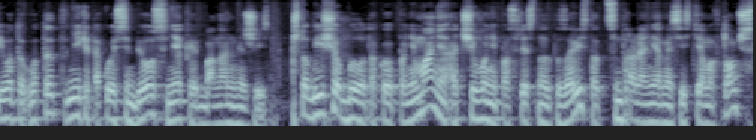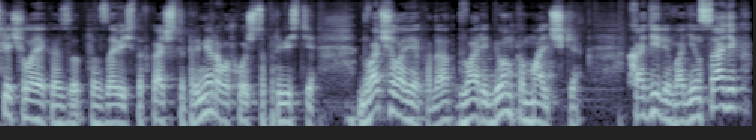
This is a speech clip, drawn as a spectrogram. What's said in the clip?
и вот, вот это некий такой симбиоз некой банальной жизни. Чтобы еще было такое понимание, от чего непосредственно это зависит, от центральной нервной системы, в том числе человека, это зависит. И в качестве примера вот хочется привести. Два человека, да, два ребенка, мальчики, ходили в один садик,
